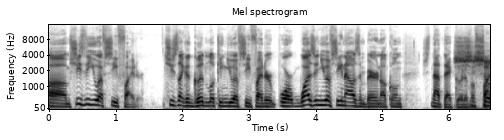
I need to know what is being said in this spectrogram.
Um, she's the UFC fighter. She's like a good-looking UFC fighter, or was in UFC now is in bare knuckle. and She's not that good of a She fight.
